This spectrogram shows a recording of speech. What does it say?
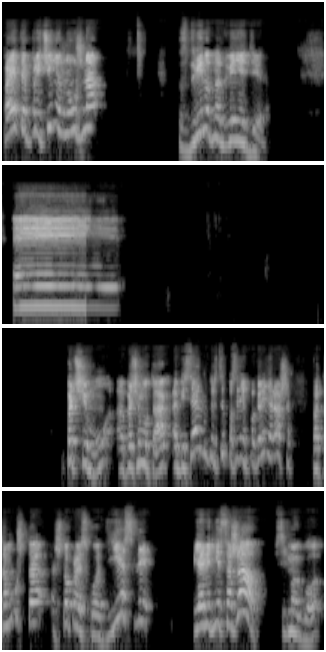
По этой причине нужно сдвинуть на две недели. Почему? Почему так? Объясняют мудрецы последних поколений Раши, потому что что происходит? Если я ведь не сажал в седьмой год,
